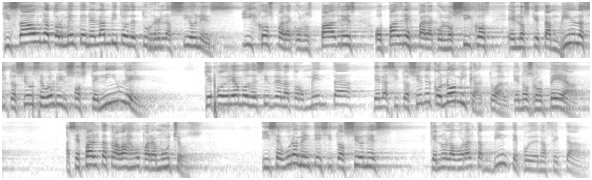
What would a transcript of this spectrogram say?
Quizá una tormenta en el ámbito de tus relaciones, hijos para con los padres o padres para con los hijos, en los que también la situación se vuelve insostenible. ¿Qué podríamos decir de la tormenta de la situación económica actual que nos golpea? Hace falta trabajo para muchos y seguramente hay situaciones que en lo laboral también te pueden afectar.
